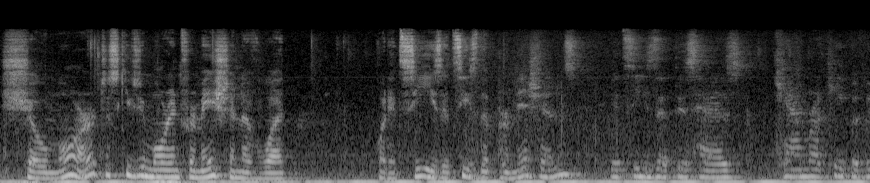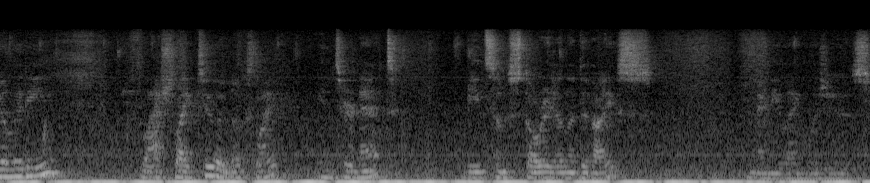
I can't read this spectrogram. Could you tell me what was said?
Show more just gives you more information of what what it sees. It sees the permissions. It sees that this has camera capability, flashlight too, it looks like, internet, needs some storage on the device, many languages,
